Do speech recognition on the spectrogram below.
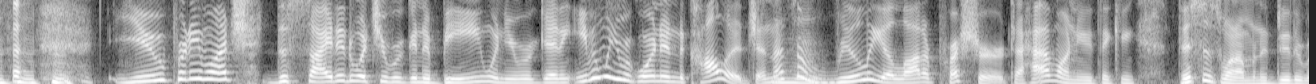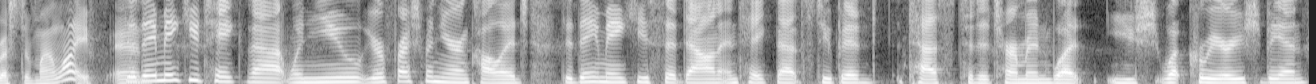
you pretty much decided what you were going to be when you were getting, even when you were going into college. And that's a mm-hmm. really a lot of pressure to have on you thinking, this is what I'm going to do the rest of my life. And Did they make you take that when you your freshman year in college? Did they make you sit down and take that stupid test to determine what you sh- what career you should be in?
